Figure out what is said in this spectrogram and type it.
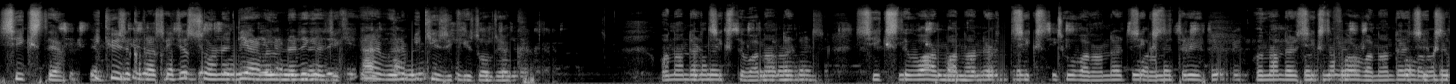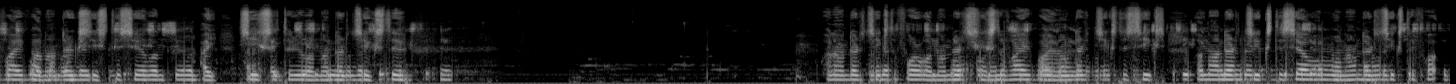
Six'te 200'e kadar sayacağız sonra diğer bölümlerde gelecek. Her bölüm 200-200 olacak. 160, 161, 162, 163, 164, 165, 167, ay 63, 160, 164, 165, 166, 167, 165,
